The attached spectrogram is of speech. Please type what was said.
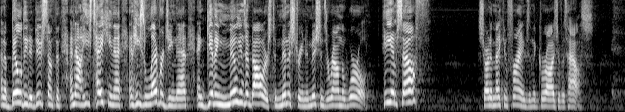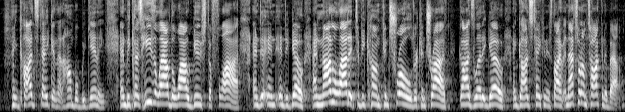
an ability to do something, and now he's taking that and he's leveraging that and giving millions of dollars to ministry and to missions around the world. He himself started making frames in the garage of his house. And God's taken that humble beginning. And because He's allowed the wild goose to fly and to, and, and to go and not allowed it to become controlled or contrived, God's let it go and God's taken His life. And that's what I'm talking about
